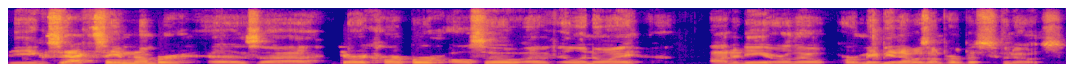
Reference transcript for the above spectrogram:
the exact same number as uh, Derek Harper, also of Illinois. Oddity, or although, or maybe that was on purpose. Who knows?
